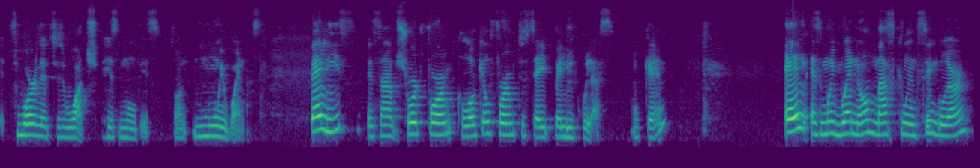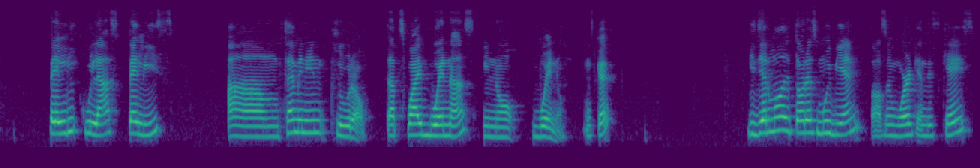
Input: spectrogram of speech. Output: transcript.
It's worth it to watch his movies. Son muy buenas. Pelis is a short form, colloquial form to say películas. Okay. Él es muy bueno, masculine singular. Películas, pelis, um, feminine plural. That's why buenas y no bueno. Okay. Guillermo del Toro es muy bien. Doesn't work in this case.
